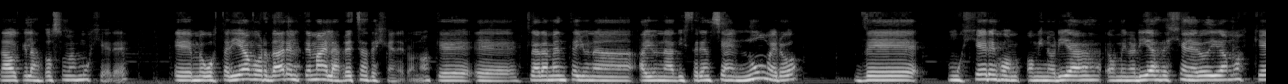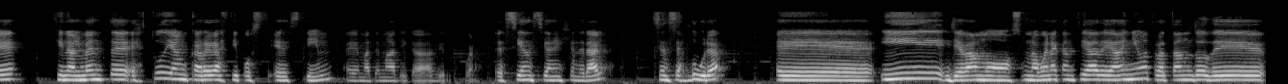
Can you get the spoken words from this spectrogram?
dado que las dos somos mujeres, eh, me gustaría abordar el tema de las brechas de género, ¿no? que eh, claramente hay una, hay una diferencia en número de mujeres o, minorías, o minorías de género, digamos, que finalmente estudian carreras tipo STEAM, matemáticas, bueno, ciencias en general, ciencias duras, y llevamos una buena cantidad de años tratando de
